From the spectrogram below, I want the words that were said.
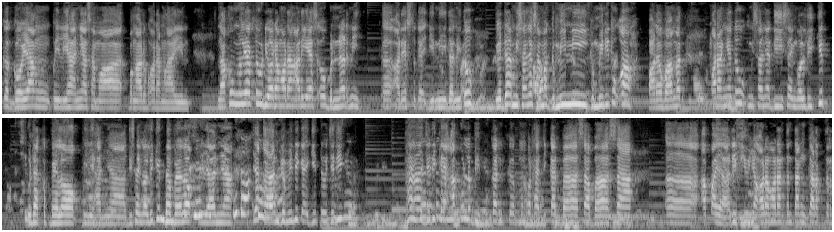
kegoyang pilihannya sama pengaruh orang lain. Nah aku ngeliat tuh di orang-orang Aries, oh bener nih eh, Aries tuh kayak gini dan itu beda misalnya sama Gemini. Gemini tuh ah parah banget. Orangnya tuh misalnya disenggol dikit udah kebelok pilihannya, disenggol dikit udah belok pilihannya. Ya kan Gemini kayak gitu. Jadi Ha, jadi kayak aku lebih bukan ke memperhatikan bahasa-bahasa eh, apa ya reviewnya orang-orang tentang karakter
